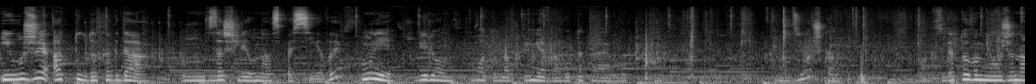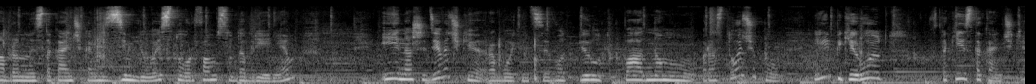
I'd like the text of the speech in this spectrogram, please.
И уже оттуда, когда взошли у нас посевы, мы берем, вот она примерно вот такая вот вот, с готовыми уже набранными стаканчиками с землей, с торфом, с удобрением. И наши девочки, работницы, вот берут по одному росточку и пикируют в такие стаканчики.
